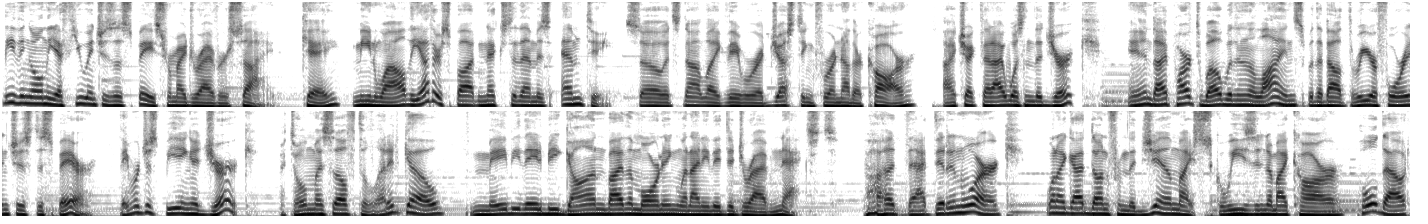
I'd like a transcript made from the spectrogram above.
leaving only a few inches of space for my driver's side. Okay, meanwhile, the other spot next to them is empty, so it's not like they were adjusting for another car. I checked that I wasn't the jerk, and I parked well within the lines with about three or four inches to spare. They were just being a jerk. I told myself to let it go Maybe they'd be gone by the morning when I needed to drive next. But that didn't work. When I got done from the gym, I squeezed into my car, pulled out,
